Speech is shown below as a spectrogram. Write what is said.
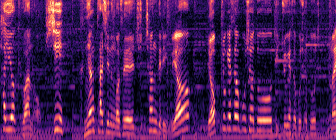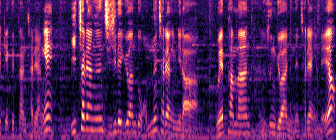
타이어 교환 없이 그냥 타시는 것을 추천드리고요. 옆쪽에서 보셔도 뒤쪽에서 보셔도 정말 깨끗한 차량에 이 차량은 지지대 교환도 없는 차량입니다. 외판만 단순 교환 있는 차량인데요.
